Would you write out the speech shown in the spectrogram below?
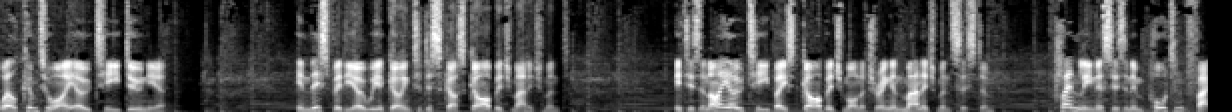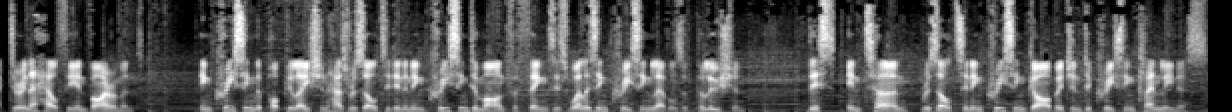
Welcome to IoT Dunia. In this video we are going to discuss garbage management. It is an IoT-based garbage monitoring and management system. Cleanliness is an important factor in a healthy environment. Increasing the population has resulted in an increasing demand for things as well as increasing levels of pollution. This, in turn, results in increasing garbage and decreasing cleanliness.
